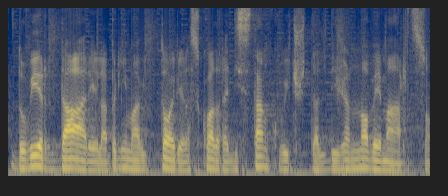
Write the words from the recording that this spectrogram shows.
dover dare la prima vittoria alla squadra di Stankovic dal 19 marzo.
